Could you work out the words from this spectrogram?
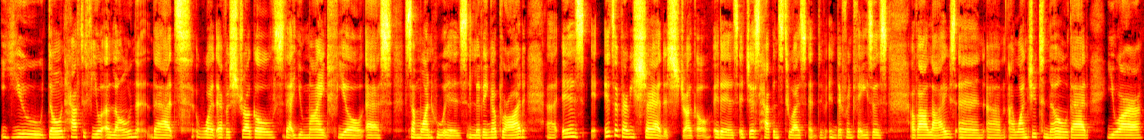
you don't have to feel alone that whatever struggles that you might feel as someone who is living abroad uh, is it's a very shared struggle. It is it just happens to us at, in different phases of our lives and um, i want you to know that you are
